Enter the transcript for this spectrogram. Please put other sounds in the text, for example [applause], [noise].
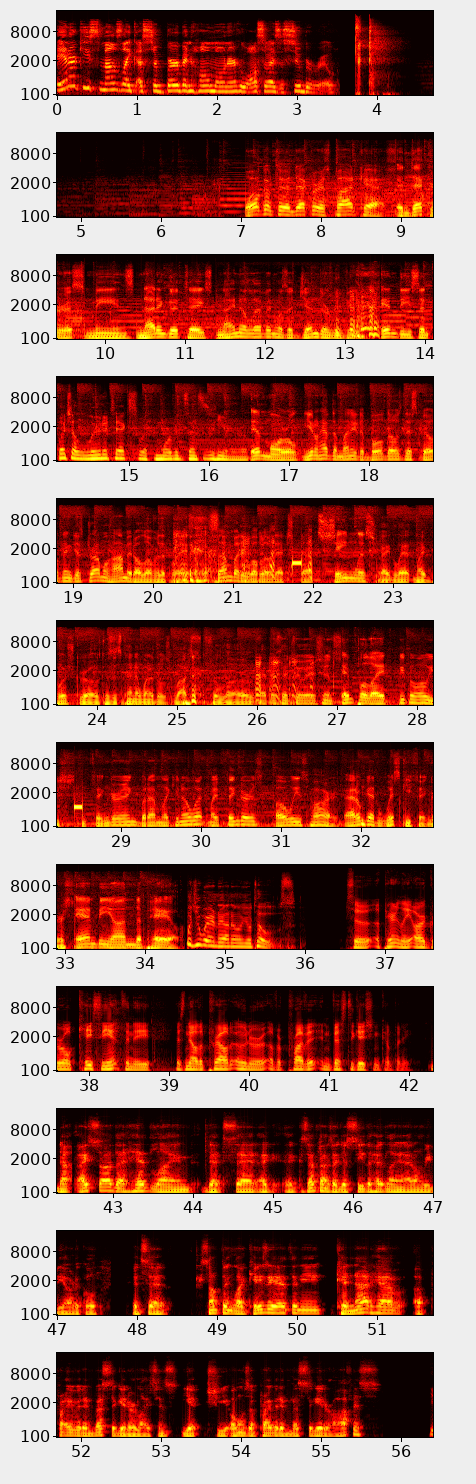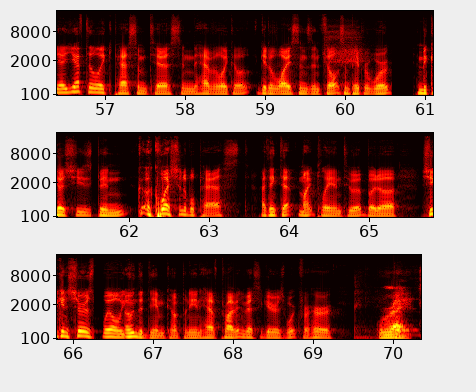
Anarchy smells like a suburban homeowner who also has a Subaru. Welcome to Indecorous Podcast. Indecorous means not in good taste. 9 11 was a gender reveal. [laughs] Indecent. Bunch of lunatics with morbid senses of humor. Immoral. You don't have the money to bulldoze this building. Just draw Muhammad all over the place. [laughs] Somebody will blow that shit up. Shameless. I let my bush grow because it's kind of one of those lots for love type of situations. Impolite. People always fingering, but I'm like, you know what? My finger's always hard. I don't get whiskey fingers. And beyond the pale. What you wearing down on your toes? So apparently, our girl Casey Anthony is now the proud owner of a private investigation company. Now, I saw the headline that said, I, sometimes I just see the headline and I don't read the article. It said something like Casey Anthony cannot have a private investigator license, yet she owns a private investigator office. Yeah, you have to like pass some tests and have like a get a license and fill out some paperwork. And because she's been a questionable past, I think that might play into it. But uh, she can sure as well own the damn company and have private investigators work for her. Right.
